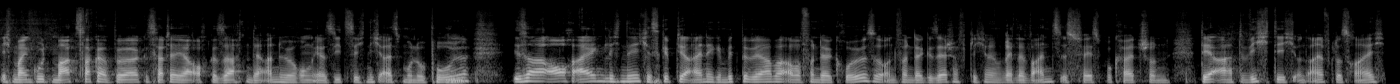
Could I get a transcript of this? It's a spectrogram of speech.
ich meine, gut, Mark Zuckerberg, das hat er ja auch gesagt in der Anhörung, er sieht sich nicht als Monopol. Mhm. Ist er auch eigentlich nicht. Es gibt ja einige Mitbewerber, aber von der Größe und von der gesellschaftlichen Relevanz ist Facebook halt schon derart wichtig und einflussreich,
